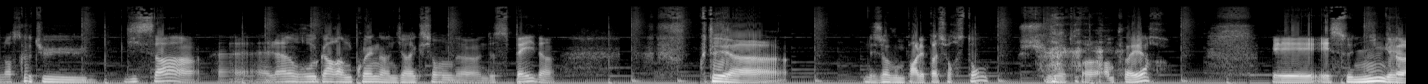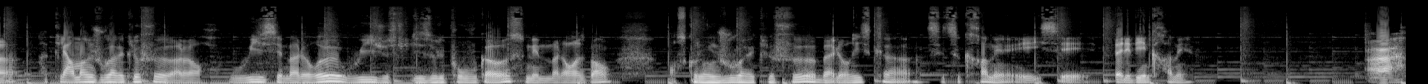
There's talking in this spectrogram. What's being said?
Lorsque tu dis ça, euh, elle a un regard en coin en direction de, de Spade. Écoutez, euh, déjà vous me parlez pas sur ce ton, je suis votre euh, employeur. Et, ce Ning a clairement joué avec le feu. Alors oui, c'est malheureux, oui, je suis désolé pour vous Chaos, mais malheureusement, lorsque l'on joue avec le feu, bah, le risque euh, c'est de se cramer. Et il s'est bel et bien cramé. Ah,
